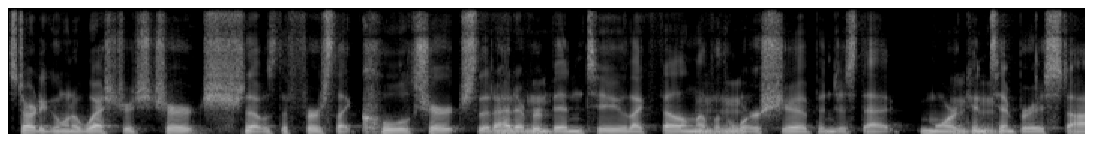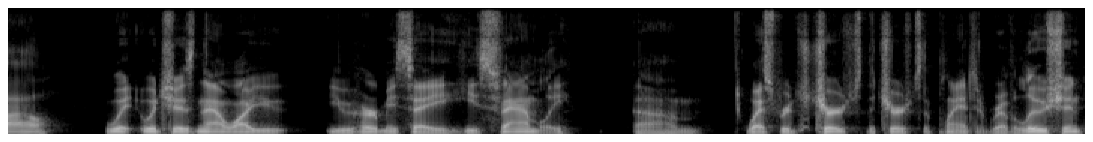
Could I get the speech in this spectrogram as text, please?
started going to Westridge Church. That was the first like cool church that I'd ever Mhm. been to. Like fell in love Mhm. with worship and just that more Mhm. contemporary style. Which, which is now why you you heard me say he's family. Um, Westridge Church, the church that planted Revolution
